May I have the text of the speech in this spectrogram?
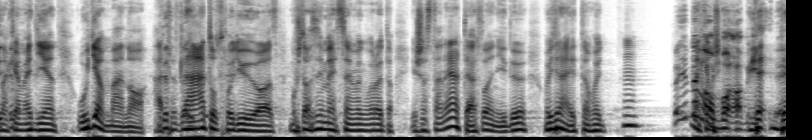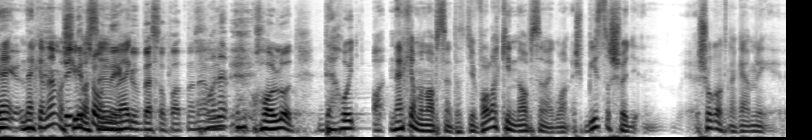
nekem egy ilyen, ugyan már na, hát de, látod, hogy ő az, most azért megy szemüveg van rajta, és aztán eltelt annyi idő, hogy rájöttem, hogy hm, Hogy Nekem van valami. de- de Igen. nekem nem a sima szemüveg, beszopatna, nem? hanem, hallod, de hogy a, nekem a napszemeg, tehát hogy valaki napszemeg van, és biztos, hogy sokaknak emlé-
